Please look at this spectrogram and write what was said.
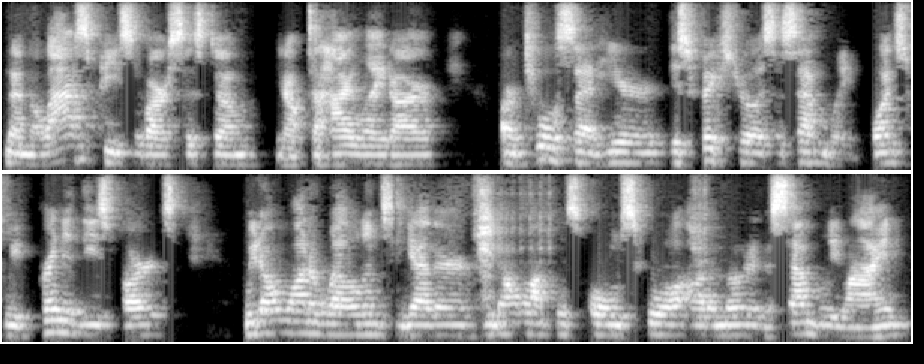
And then the last piece of our system, you know, to highlight our our tool set here is fixtureless assembly. Once we've printed these parts, we don't want to weld them together. We don't want this old school automotive assembly line.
